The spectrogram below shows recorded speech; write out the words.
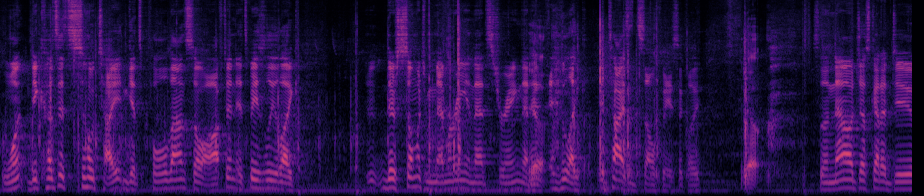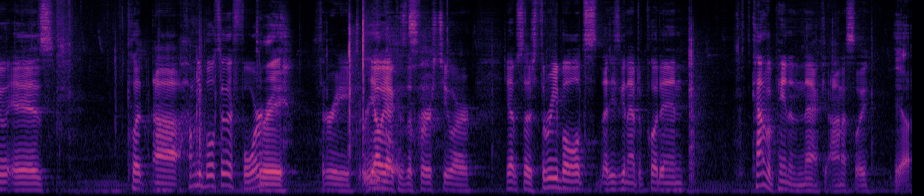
one, because it's so tight and gets pulled on so often, it's basically like there's so much memory in that string that it, Yeah. it like it ties itself basically. Yep. So now Jeff's got to do is put, uh, how many bolts are there? Four? Three. Three. Three oh, yeah, because the first two are, yep, so there's three bolts that he's going to have to put in. Kind of a pain in the neck, honestly. Yeah.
